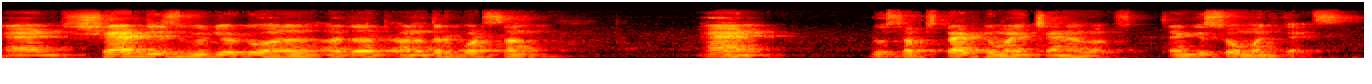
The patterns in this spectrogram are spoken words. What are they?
and share this video to another, another person and do subscribe to my channel also. Thank you so much guys.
